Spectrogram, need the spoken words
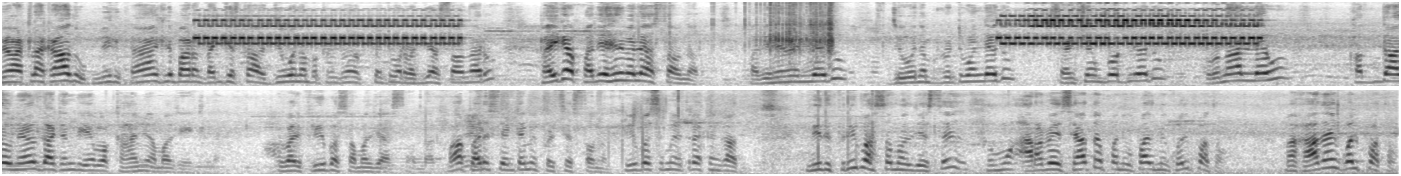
మేము అట్లా కాదు. మీకు ఫైనాన్షియల్ భారం తగ్గిస్తా GO number twenty one twenty one రద్దు చేస్తూ ఉన్నారు. పైగా పదిహేను వేలే వేస్తూ ఉన్నారు. పదిహేను వేలు లేదు జీవో నెంబర్ ట్వంటీ వన్ లేదు సంక్షేమ బోర్డు లేదు రుణాలు లేవు. పద్నాలుగు నెలలు దాటింది ఏ ఒక్క హామీ అమలు చేయట్లేదు. ఇవాళ ఫ్రీ బస్ అమలు చేస్తూ ఉన్నారు. మా పరిస్థితి ఏంటో మేము ప్రశ్నిస్తూ ఉన్నాం. ఫ్రీ బస్సు మేము వ్యతిరేకం కాదు. మీరు ఫ్రీ బస్ అమలు చేస్తే సుమారు అరవై శాతం పని ఉపాధి మేము కోల్పోతాం. మాకు ఆదాయం కోల్పోతాం.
